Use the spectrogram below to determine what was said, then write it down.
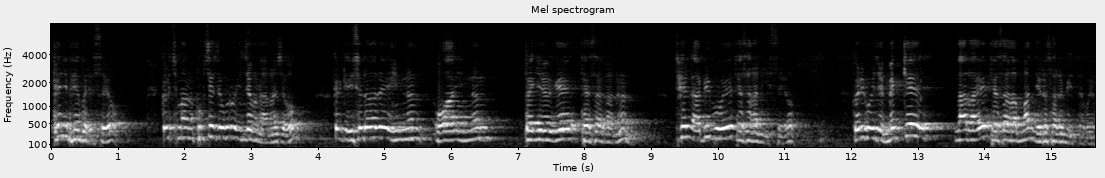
편입해 버렸어요. 그렇지만 국제적으로 인정은 안 하죠. 그러니까 이스라엘에 있는 와 있는 100여 개 대사관은 텔아비브에 대사관이 있어요. 그리고 이제 몇 개 나라의 대사관만 예루살렘에 있다고요.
